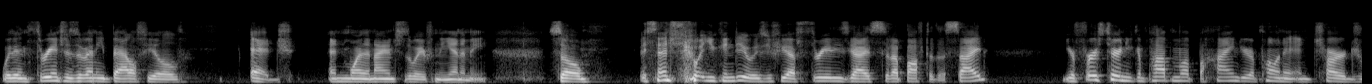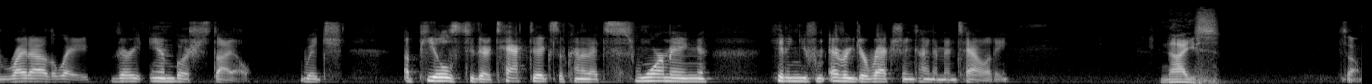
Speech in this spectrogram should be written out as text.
within three inches of any battlefield edge and more than nine inches away from the enemy. So essentially, what you can do is if you have three of these guys set up off to the side, your first turn you can pop them up behind your opponent and charge right out of the way, very ambush style, which appeals to their tactics of kind of that swarming, hitting you from every direction kind of mentality. Nice. So,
